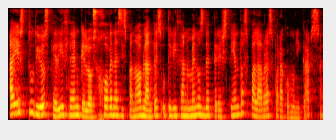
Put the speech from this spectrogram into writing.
Hay estudios que dicen que los jóvenes hispanohablantes utilizan menos de 300 palabras para comunicarse.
